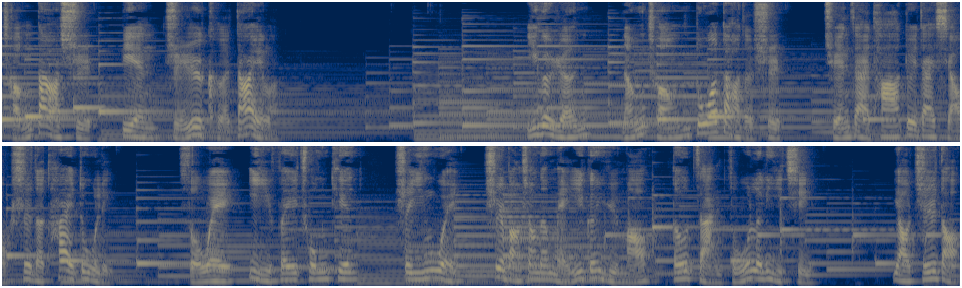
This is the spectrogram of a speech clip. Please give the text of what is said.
成大事便指日可待了。一个人能成多大的事，全在他对待小事的态度里。所谓一飞冲天，是因为翅膀上的每一根羽毛都攒足了力气。要知道，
